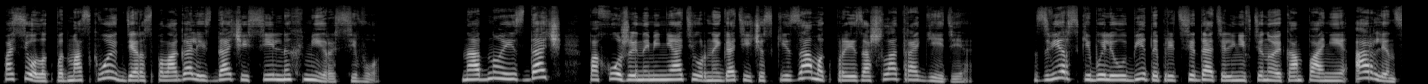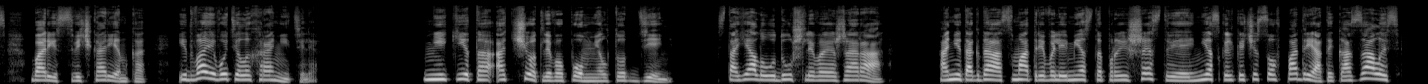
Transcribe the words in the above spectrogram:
поселок под Москвой, где располагались дачи сильных мира сего. На одной из дач, похожей на миниатюрный готический замок, произошла трагедия. Зверски были убиты председатель нефтяной компании «Арлинс» Борис Свечкаренко и два его телохранителя. Никита отчетливо помнил тот день. Стояла удушливая жара. Они тогда осматривали место происшествия несколько часов подряд, и казалось,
